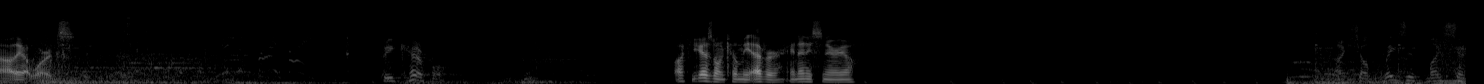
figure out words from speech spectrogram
Oh, they got wards. Be careful. Fuck, you guys don't kill me ever in any scenario. I shall place it my sentry.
